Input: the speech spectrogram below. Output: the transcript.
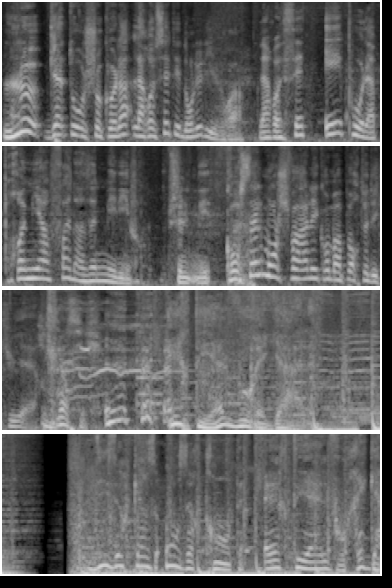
Le gâteau au chocolat, la recette est dans le livre. La recette est pour la première fois dans un de mes livres. Je Qu'on selle mon cheval et qu'on m'apporte des cuillères. Merci. RTL vous régale. 10h15, 11h30. RTL vous régale.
